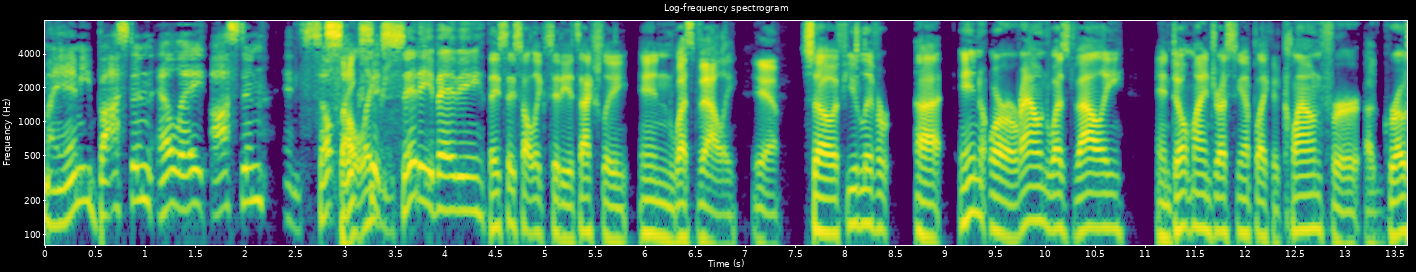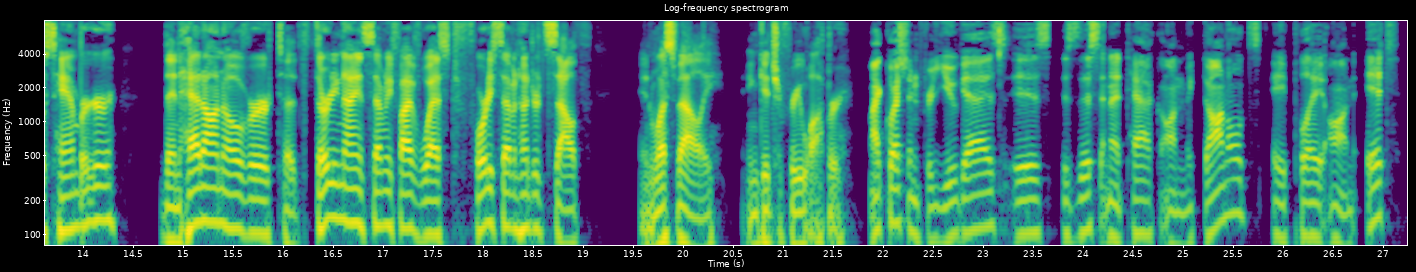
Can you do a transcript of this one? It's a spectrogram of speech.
Miami, Boston, L.A., Austin, and Salt, Salt Lake, Lake City. City, baby. They say Salt Lake City. It's actually in West Valley. Yeah. So if you live uh, in or around West Valley and don't mind dressing up like a clown for a gross hamburger, then head on over to 3975 West, 4700 South in West Valley and get your free Whopper. My question for you guys is is this an attack on McDonald's, a play on it,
